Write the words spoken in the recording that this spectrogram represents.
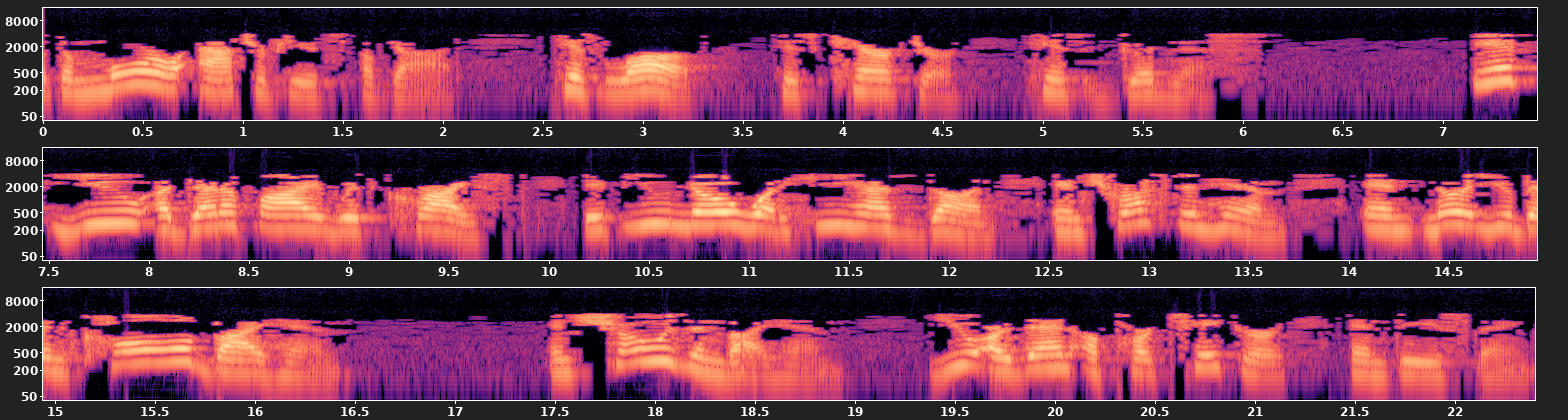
but the moral attributes of God. His love, His character, His goodness. If you identify with Christ, if you know what He has done and trust in Him and know that you've been called by Him and chosen by Him, you are then a partaker in these things.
